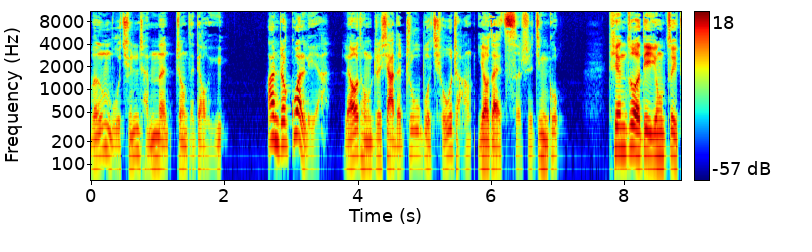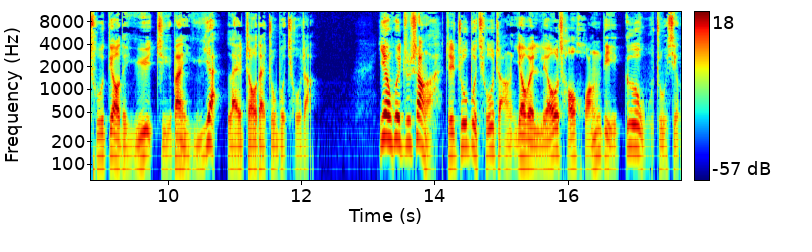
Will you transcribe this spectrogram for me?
文武群臣们正在钓鱼。按照惯例啊，辽统治下的诸部酋长要在此时进贡。天祚帝用最初钓的鱼举办鱼宴来招待诸部酋长。宴会之上啊，这诸部酋长要为辽朝皇帝歌舞助兴。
